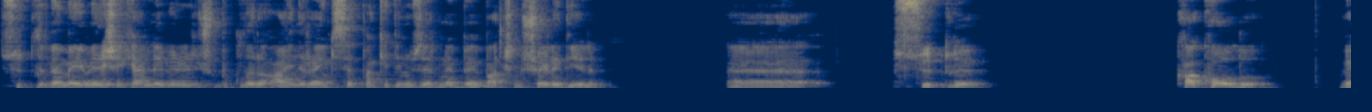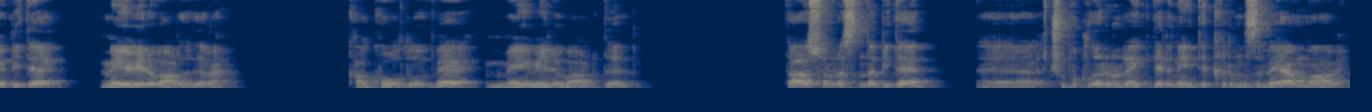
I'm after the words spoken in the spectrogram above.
Sütlü ve meyveli şekerlemelerin çubukları aynı renk ise paketin üzerine B. Bak şimdi şöyle diyelim. Ee, sütlü, kakaolu ve bir de meyveli vardı değil mi? Kakaolu ve meyveli vardı. Daha sonrasında bir de e, çubukların renkleri neydi? Kırmızı veya mavi.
